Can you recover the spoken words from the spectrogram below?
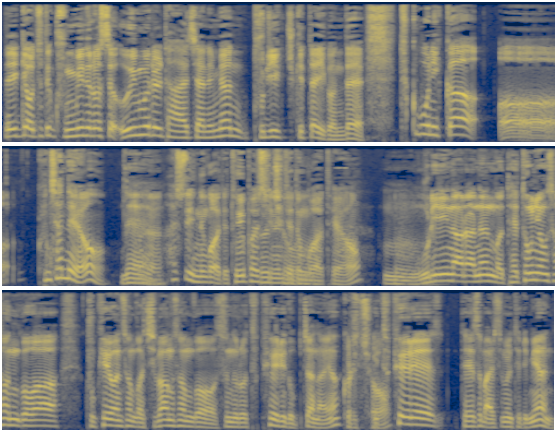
근데 이게 어쨌든 국민으로서 의무를 다하지 않으면 불이익 주겠다 이건데, 듣고 보니까, 어, 괜찮네요. 네. 할수 있는 것 같아요. 도입할 수 있는 그렇죠. 제도인 것 같아요. 음, 우리나라는 뭐 대통령 선거와 국회의원 선거, 지방선거 순으로 투표율이 높잖아요. 그렇죠. 이 투표율에 대해서 말씀을 드리면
